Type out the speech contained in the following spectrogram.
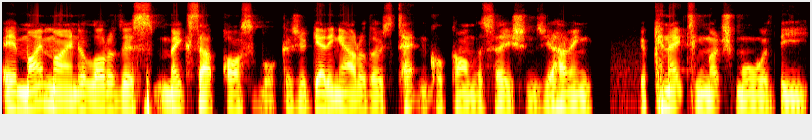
In my mind, a lot of this makes that possible because you're getting out of those technical conversations. You're having you're connecting much more with the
